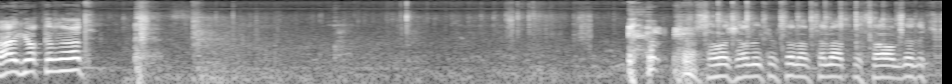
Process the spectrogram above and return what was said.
Daha gök kırın hadi. Savaş aleyküm selam Selahattin sağ ol dedik.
